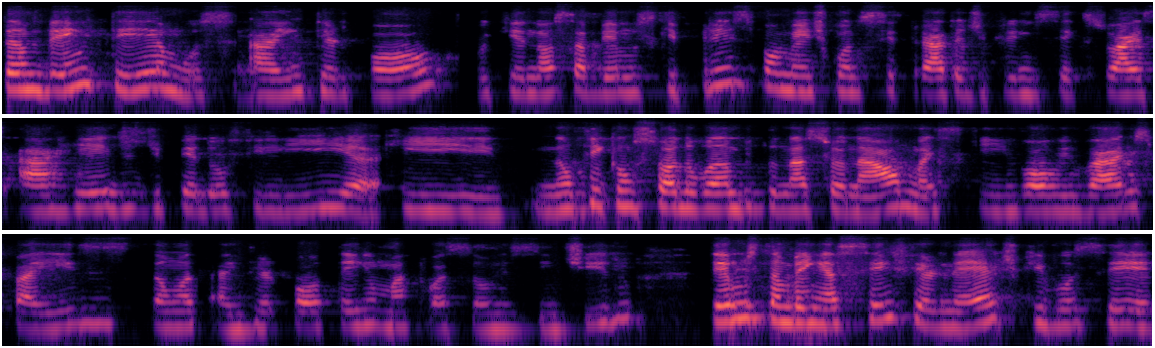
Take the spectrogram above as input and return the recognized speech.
Também temos a Interpol, porque nós sabemos que, principalmente quando se trata de crimes sexuais, há redes de pedofilia que não ficam só no âmbito nacional, mas que envolvem vários países. Então, a Interpol tem uma atuação nesse sentido. Temos também a SaferNet, que você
